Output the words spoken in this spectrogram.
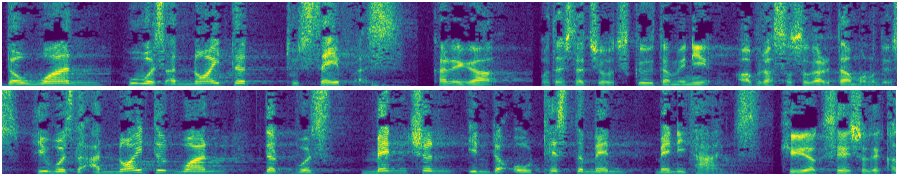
the one who was anointed to save us. 彼が私たちを救うために油注がれたものです。He was the anointed one that was mentioned in the Old Testament many times. 旧約聖書で語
